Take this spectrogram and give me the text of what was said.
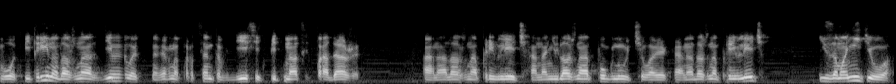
Вот, витрина должна сделать, наверное, процентов 10-15 продажи. Она должна привлечь, она не должна отпугнуть человека, она должна привлечь и заманить его.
